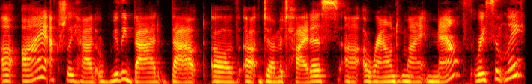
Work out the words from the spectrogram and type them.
Uh, I actually had a really bad bout of uh, dermatitis dermatitis uh, around my mouth recently.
